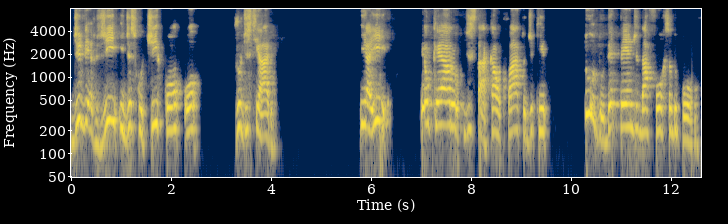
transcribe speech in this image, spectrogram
divergir e discutir com o judiciário. E aí eu quero destacar o fato de que tudo depende da força do povo.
